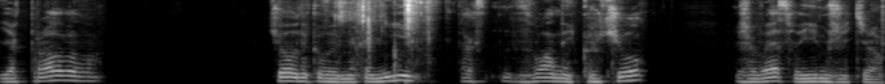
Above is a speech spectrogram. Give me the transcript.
як правило, човниковий механізм, так званий крючок, живе своїм життям.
